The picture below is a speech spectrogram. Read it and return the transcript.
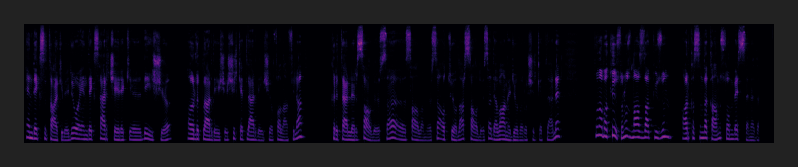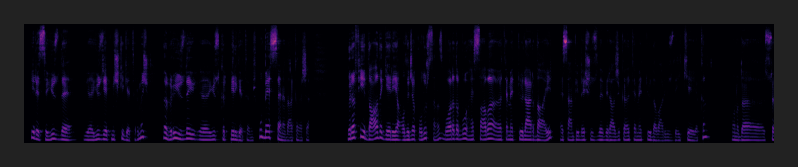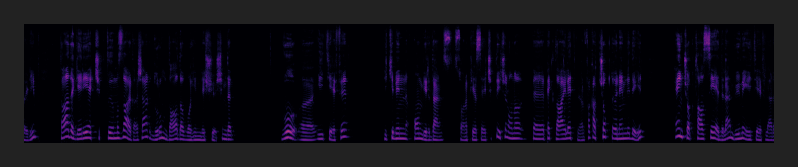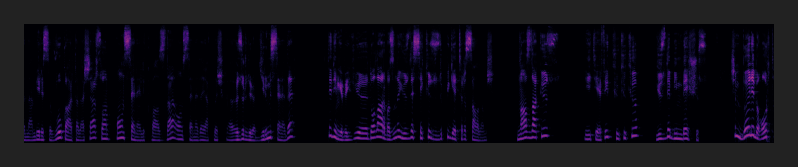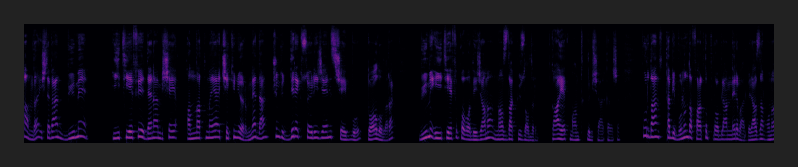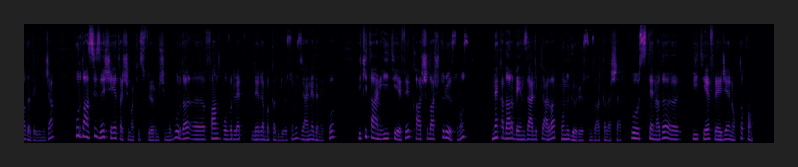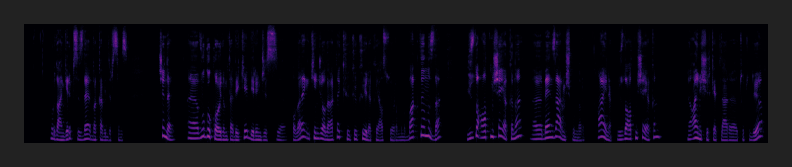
Endeksi takip ediyor. O endeks her çeyrek e, değişiyor. Ağırlıklar değişiyor, şirketler değişiyor falan filan. Kriterleri sağlıyorsa, e, sağlamıyorsa atıyorlar, sağlıyorsa devam ediyorlar o şirketlerle. Buna bakıyorsunuz Nasdaq 100'ün arkasında kalmış son 5 senede. Birisi %172 getirmiş, öbürü %141 getirmiş. Bu 5 senede arkadaşlar. Grafiği daha da geriye alacak olursanız bu arada bu hesaba e, temettüler dahil. S&P 500'de birazcık e, temettü de var %2'ye yakın. Onu da e, söyleyeyim. Daha da geriye çıktığımızda arkadaşlar durum daha da vahimleşiyor. Şimdi bu ETF'i 2011'den sonra piyasaya çıktığı için onu pek dahil etmiyorum. Fakat çok da önemli değil. En çok tavsiye edilen büyüme ETF'lerinden birisi WUG arkadaşlar. Son 10 senelik bazda 10 senede yaklaşık özür diliyorum 20 senede dediğim gibi dolar bazında %800'lük bir getiri sağlamış. Nasdaq 100 ETF'i QQQ %1500. Şimdi böyle bir ortamda işte ben büyüme ETF'i denen bir şey anlatmaya çekiniyorum. Neden? Çünkü direkt söyleyeceğiniz şey bu doğal olarak. Büyüme ETF'i kovalayacağım ama Nasdaq 100 alırım. Gayet mantıklı bir şey arkadaşlar. Buradan tabi bunun da farklı problemleri var. Birazdan ona da değineceğim. Buradan size şeye taşımak istiyorum şimdi. Burada e, fund overlap'lere bakabiliyorsunuz. Yani ne demek bu? İki tane ETF'i karşılaştırıyorsunuz. Ne kadar benzerlikler var onu görüyorsunuz arkadaşlar. Bu sitenin adı e, etfrc.com. Buradan girip siz de bakabilirsiniz. Şimdi e, Vugu koydum tabii ki birincisi olarak. ikinci olarak da QQQ ile kıyaslıyorum bunu. Baktığımızda %60'a yakına e, benzermiş bunların. Aynı %60'a yakın e, aynı şirketler e, tutuluyor.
